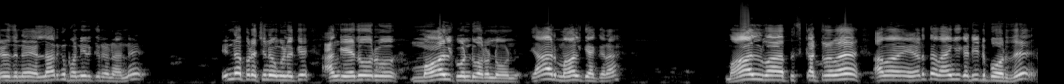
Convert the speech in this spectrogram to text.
எழுதினேன் எல்லாருக்கும் பண்ணியிருக்கிறேன் நான். என்ன பிரச்சனை உங்களுக்கு? அங்கே ஏதோ ஒரு மால் கொண்டு வரணும்னு. யார் மால் கேட்குறா மால் வா கட்டுறவன் அவன் இடத்த வாங்கி கட்டிட்டு போகிறது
